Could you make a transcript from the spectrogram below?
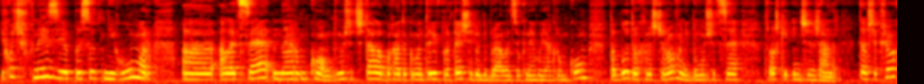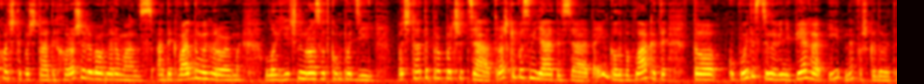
І хоч в книзі присутній гумор, е, але це не ромком, тому що читала багато коментарів про те, що люди брали цю книгу як ромком, та були трохи розчаровані, тому що це трошки інший жанр. Тож, якщо ви хочете почитати хороший любовний роман з адекватними героями, логічним розвитком подій, почитати про почуття, трошки посміятися та інколи поплакати, то купуйте стіну Вінніпега і не пошкодуйте.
